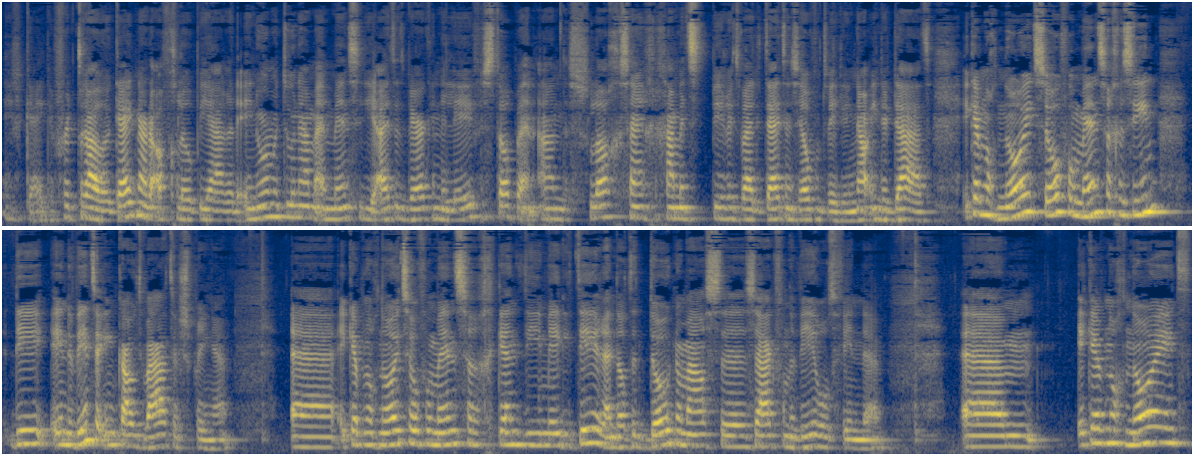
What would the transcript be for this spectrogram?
Even kijken, vertrouwen. Kijk naar de afgelopen jaren. De enorme toename aan mensen die uit het werkende leven stappen en aan de slag zijn gegaan met spiritualiteit en zelfontwikkeling. Nou, inderdaad. Ik heb nog nooit zoveel mensen gezien die in de winter in koud water springen. Uh, ik heb nog nooit zoveel mensen gekend die mediteren en dat het doodnormaalste zaak van de wereld vinden. Um, ik heb nog nooit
